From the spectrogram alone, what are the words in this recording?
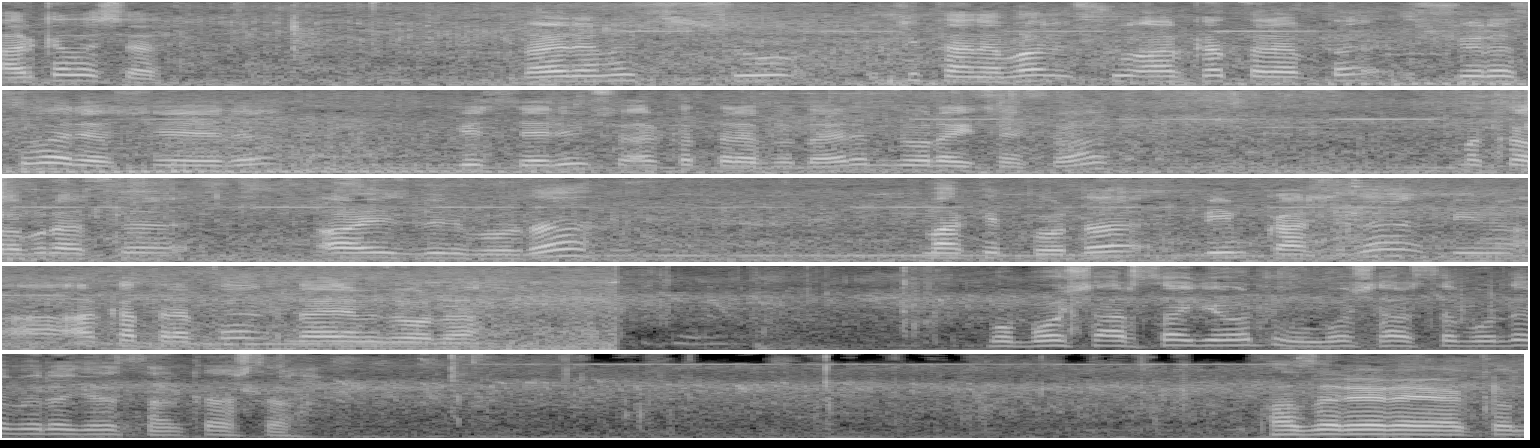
Arkadaşlar dairemiz şu iki tane var. Şu arka tarafta şurası var ya şöyle göstereyim. Şu arka tarafta daire. Biz oraya gideceğiz şu an. Bakalım burası A101 burada. Market burada. BİM karşıda. BİM arka tarafta dairemiz orada. Bu boş arsa gördün mü? Boş arsa burada böyle gelirsin arkadaşlar. Pazar yere yakın.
